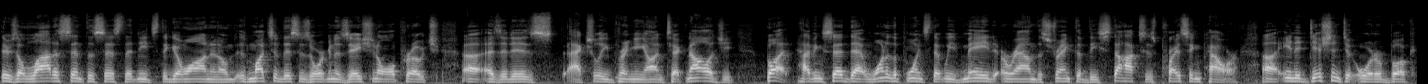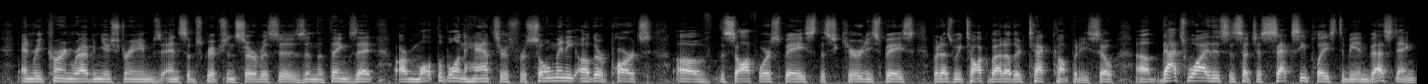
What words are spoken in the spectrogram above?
there's a lot of synthesis that needs to go on, and as much of this is organizational approach uh, as it is actually bringing on technology. But having said that, one of the points that we've made around the strength of these stocks is pricing power. Uh, in addition to order book and recurring revenue streams and subscription services and the things that are multiple enhancers for so many other parts of the software space, the security space, but as we talk about other tech companies. So uh, that's why this is such a sexy place to be investing.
